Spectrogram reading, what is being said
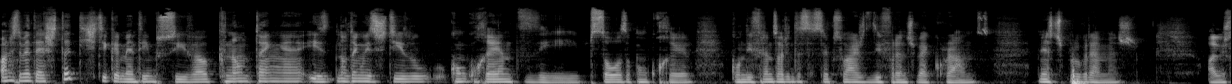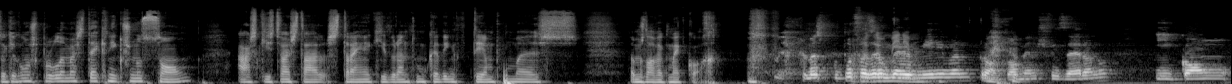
honestamente, é estatisticamente impossível que não, tenha, não tenham existido concorrentes e pessoas a concorrer com diferentes orientações sexuais de diferentes backgrounds nestes programas. Olha, estou aqui com uns problemas técnicos no som acho que isto vai estar estranho aqui durante um bocadinho de tempo, mas vamos lá ver como é que corre. Mas por fazer o bare minimum, pronto, ao menos fizeram-no e com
